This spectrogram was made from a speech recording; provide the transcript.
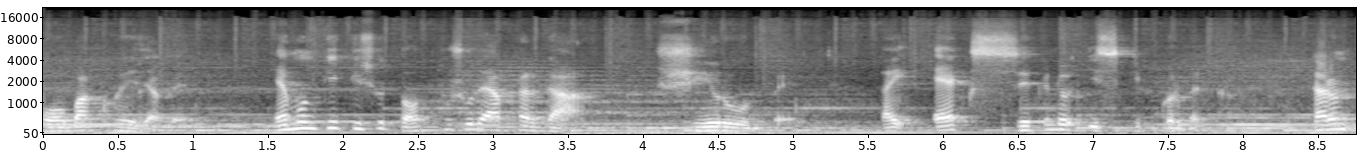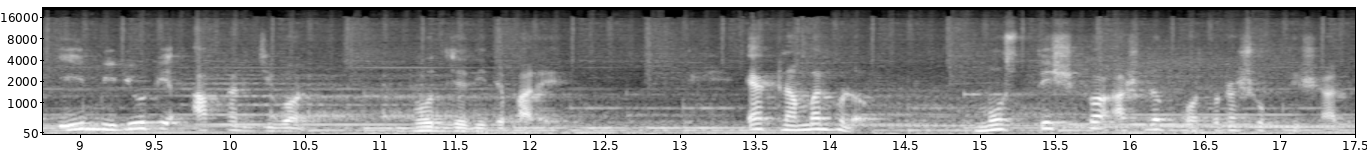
অবাক হয়ে যাবেন। এমনকি কিছু তথ্য শুনে আপনার গা শিওর উঠবে। তাই এক সেকেন্ডও স্কিপ করবেন না। কারণ এই ভিডিওটি আপনার জীবন বদলে দিতে পারে। এক নাম্বার হলো, মস্তিষ্ক আসলে কতটা শক্তিশালী?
